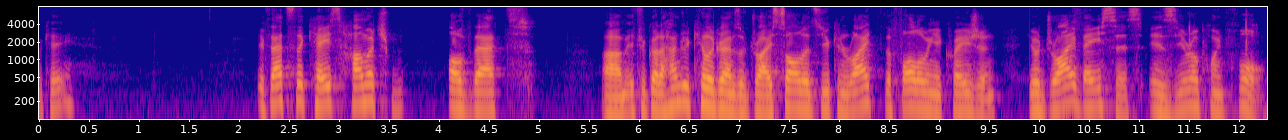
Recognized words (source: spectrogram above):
Okay? If that's the case, how much of that, um, if you've got 100 kilograms of dry solids, you can write the following equation. your dry basis is 0.4.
